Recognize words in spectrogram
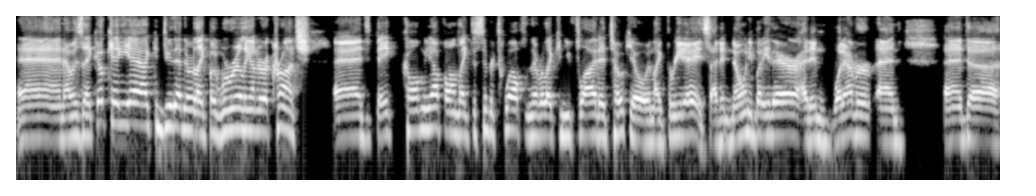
And I was like, okay, yeah, I can do that. They were like, but we're really under a crunch. And they called me up on like December 12th and they were like, Can you fly to Tokyo in like three days? I didn't know anybody there. I didn't, whatever. And, and uh,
